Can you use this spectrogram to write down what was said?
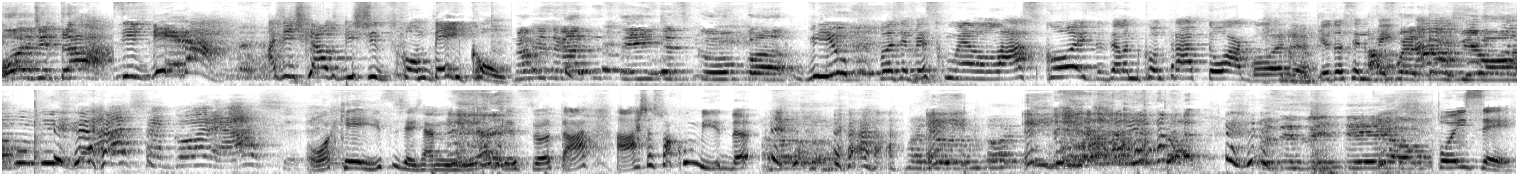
Onde tá? Se vira! A gente quer os vestidos com bacon. Não me trata assim, desculpa. Viu? Você fez com ela lá as coisas, ela me contratou agora. Eu tô sendo A bem. foi é tão pior. Acha agora, acha. Ó, que isso, gente. A menina, a pessoa tá. Acha sua comida. Mas eu não tô aqui. Vocês venderam. Pois é.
